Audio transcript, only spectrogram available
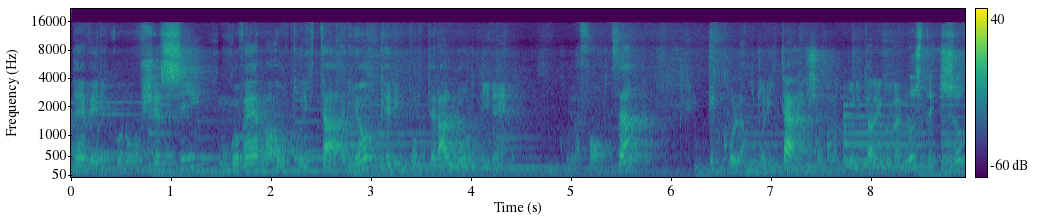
deve riconoscersi un governo autoritario che riporterà l'ordine con la forza e con l'autorità, insomma l'autorità del governo stesso,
